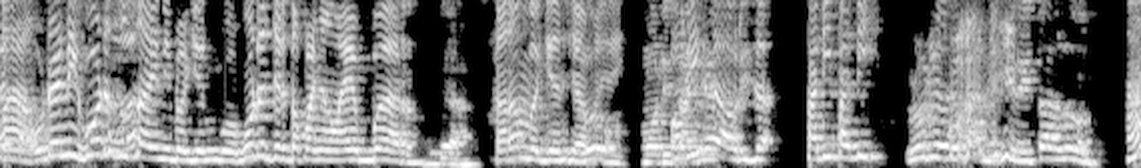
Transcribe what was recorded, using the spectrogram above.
Nah udah nih gue udah selesai nih bagian gue gue udah cerita panjang lebar Udah. sekarang bagian siapa Lu nih mau ditanya? Oriza, Oriza. Padi, padi. Lu udah, lu udah cerita lu. Hah?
